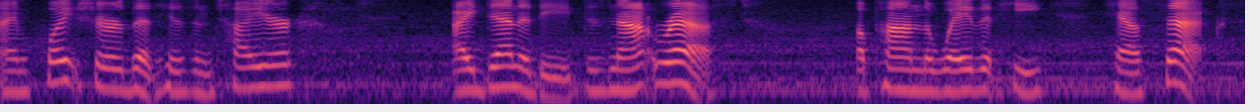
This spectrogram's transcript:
I'm quite sure that his entire identity does not rest upon the way that he has sex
